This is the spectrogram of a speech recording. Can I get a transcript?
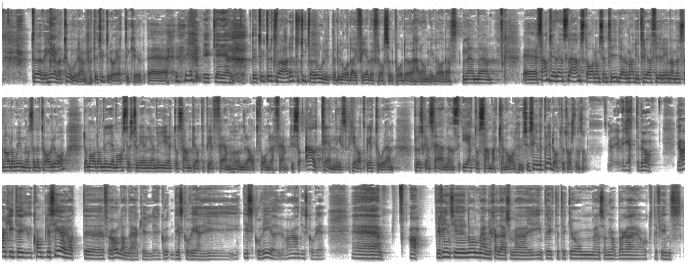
Ta över hela touren. Det tyckte du var jättekul. Eh, Vilken hjälte. Det tyckte du inte var, du tyckt var roligt när du låg där i feberfrost och höll på att dö här om i lördags. Men eh, eh, samtliga Grand Slams, det har de sen tidigare. De hade ju tre, fyra innan, men sen har de Wimbledon sen ett tag då. De har de nio Masters-turneringar, nyhet och samtliga ATP 500 och 250. Så all tennis, hela ATP-touren plus Grand Slams i ett och samma kanalhus. Hur ser vi på det, Dr. Torstensson? Ja, det är väl jättebra. Jag har ett lite komplicerat eh, förhållande här till Discovery. Discovery, vad Discovery? Eh, ah, det finns ju någon människa där som jag inte riktigt tycker om eh, som jobbar där och det finns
